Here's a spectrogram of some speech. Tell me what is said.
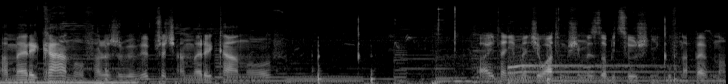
Amerykanów, ale żeby wyprzeć Amerykanów, no i to nie będzie łatwo, musimy zdobyć sojuszników na pewno.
